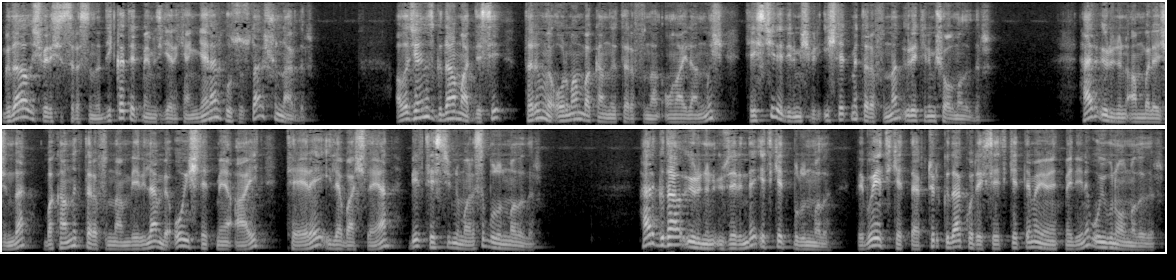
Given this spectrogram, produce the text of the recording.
Gıda alışverişi sırasında dikkat etmemiz gereken genel hususlar şunlardır. Alacağınız gıda maddesi Tarım ve Orman Bakanlığı tarafından onaylanmış, tescil edilmiş bir işletme tarafından üretilmiş olmalıdır. Her ürünün ambalajında bakanlık tarafından verilen ve o işletmeye ait TR ile başlayan bir tescil numarası bulunmalıdır. Her gıda ürünün üzerinde etiket bulunmalı ve bu etiketler Türk Gıda Kodeksi etiketleme yönetmeliğine uygun olmalıdır.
